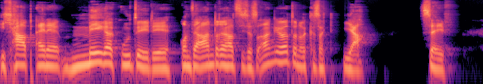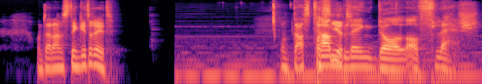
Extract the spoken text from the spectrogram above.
ich habe eine mega gute Idee. Und der andere hat sich das angehört und hat gesagt, ja, safe. Und dann haben sie den gedreht. Und das passiert. Tumbling Doll of Flesh.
